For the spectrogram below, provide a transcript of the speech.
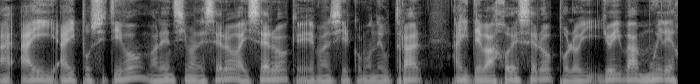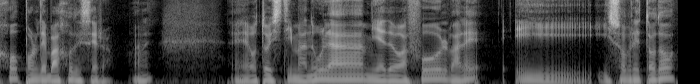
hay, hay positivo, ¿vale? Encima de cero, hay cero, que va a decir como neutral, hay debajo de cero, por lo, yo iba muy lejos por debajo de cero. Eh, autoestima nula, miedo a full, ¿vale? Y, sobre todo,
